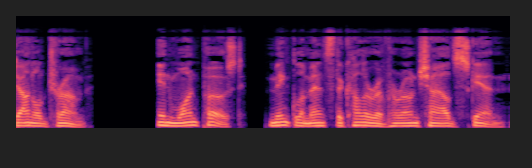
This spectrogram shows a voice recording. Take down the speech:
Donald Trump. In one post, Mink laments the color of her own child's skin,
